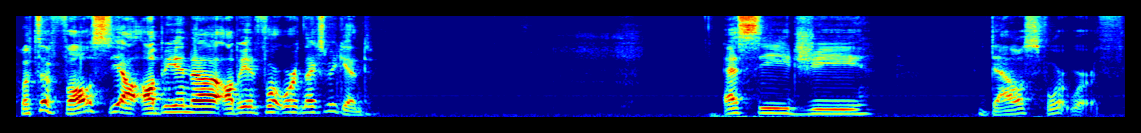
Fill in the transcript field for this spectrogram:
What's up, False? Yeah, I'll be in. Uh, I'll be in Fort Worth next weekend. SCG Dallas Fort Worth.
